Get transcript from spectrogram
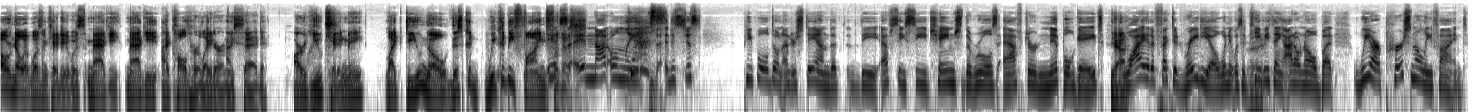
Oh no, it wasn't Katie, it was Maggie. Maggie, I called her later and I said, "Are you kidding me? Like, do you know this could we could be fined for it's this?" and not only it's just people don't understand that the FCC changed the rules after Nipplegate. Yeah. Why it affected radio when it was a TV thing, I don't know, but we are personally fined.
